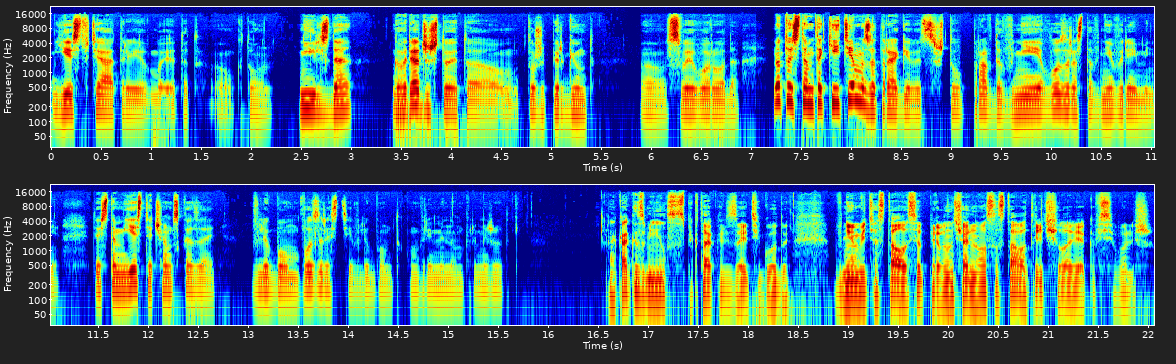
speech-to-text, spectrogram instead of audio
есть в театре этот, э, кто он? Нильс, да? Говорят mm-hmm. же, что это тоже пергюнт э, своего рода. Ну, то есть там такие темы затрагиваются, что, правда, вне возраста, вне времени. То есть там есть о чем сказать в любом возрасте, в любом таком временном промежутке. А как изменился спектакль за эти годы? В нем ведь осталось от первоначального состава три человека всего лишь.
